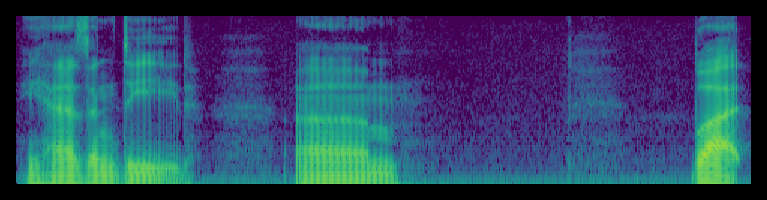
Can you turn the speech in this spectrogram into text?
He has indeed. Um but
